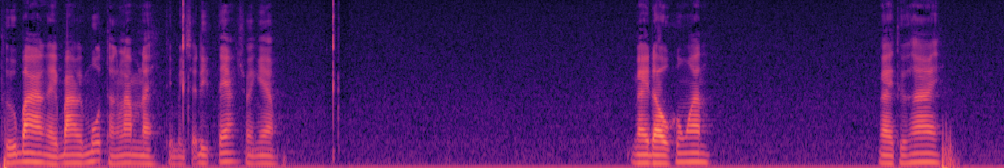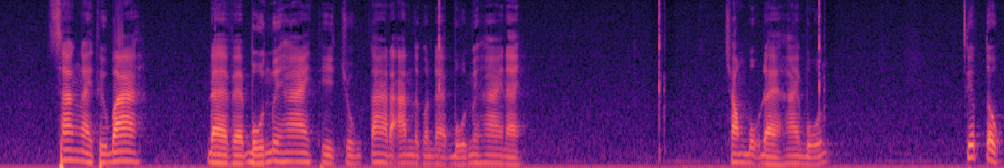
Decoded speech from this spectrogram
Thứ ba, ngày 31 tháng 5 này thì mình sẽ đi test cho anh em. Ngày đầu không ăn. Ngày thứ hai. Sang ngày thứ ba đề về 42 thì chúng ta đã ăn được con đề 42 này. Trong bộ đề 24 tiếp tục.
